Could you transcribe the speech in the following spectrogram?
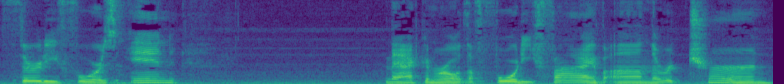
34's in. McEnroe a 45 on the return.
